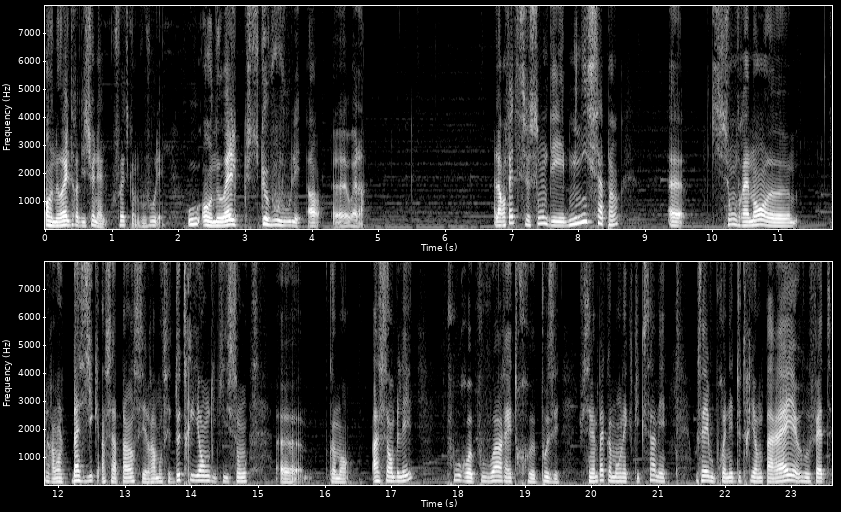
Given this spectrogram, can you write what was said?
en Noël traditionnel, vous faites comme vous voulez. Ou en Noël ce que vous voulez, hein, euh, voilà. Alors en fait, ce sont des mini sapins euh, qui sont vraiment euh, vraiment basiques. Un sapin, c'est vraiment ces deux triangles qui sont euh, comment assemblés pour pouvoir être posés. Je sais même pas comment on explique ça, mais vous savez, vous prenez deux triangles pareils, vous faites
